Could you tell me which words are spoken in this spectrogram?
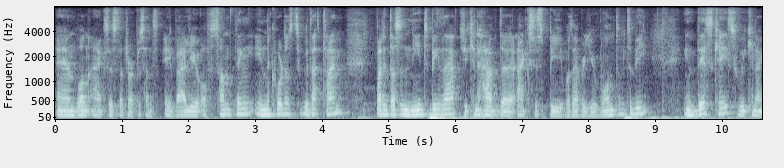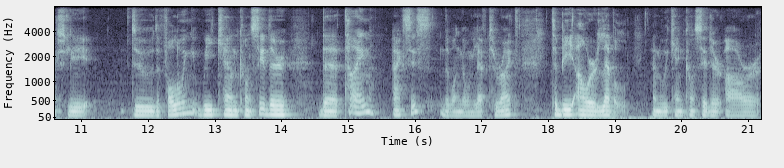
and one axis that represents a value of something in accordance with that time. But it doesn't need to be that. You can have the axis be whatever you want them to be. In this case, we can actually do the following. We can consider the time axis, the one going left to right, to be our level. And we can consider our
